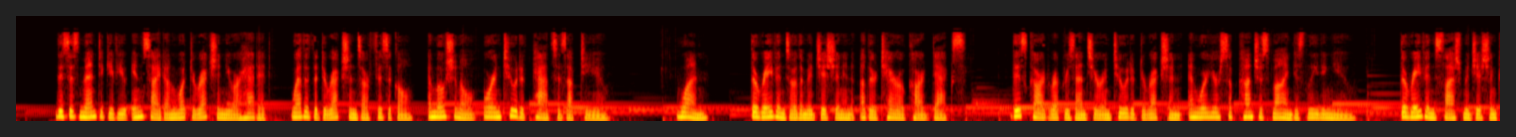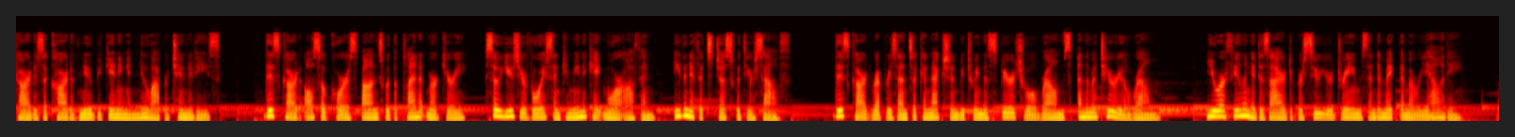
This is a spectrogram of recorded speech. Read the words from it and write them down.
This is meant to give you insight on what direction you are headed, whether the directions are physical, emotional, or intuitive paths is up to you. 1. The Ravens or the Magician in other tarot card decks. This card represents your intuitive direction and where your subconscious mind is leading you. The Raven slash Magician card is a card of new beginning and new opportunities. This card also corresponds with the planet Mercury, so use your voice and communicate more often, even if it's just with yourself. This card represents a connection between the spiritual realms and the material realm. You are feeling a desire to pursue your dreams and to make them a reality.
